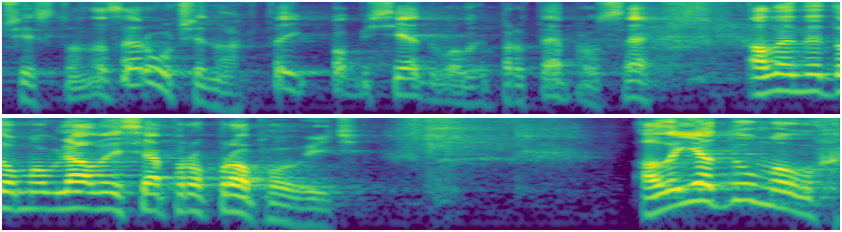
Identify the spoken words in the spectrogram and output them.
чисто на заручинах, та й побесідували про те, про все, але не домовлялися про проповідь. Але я думав,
